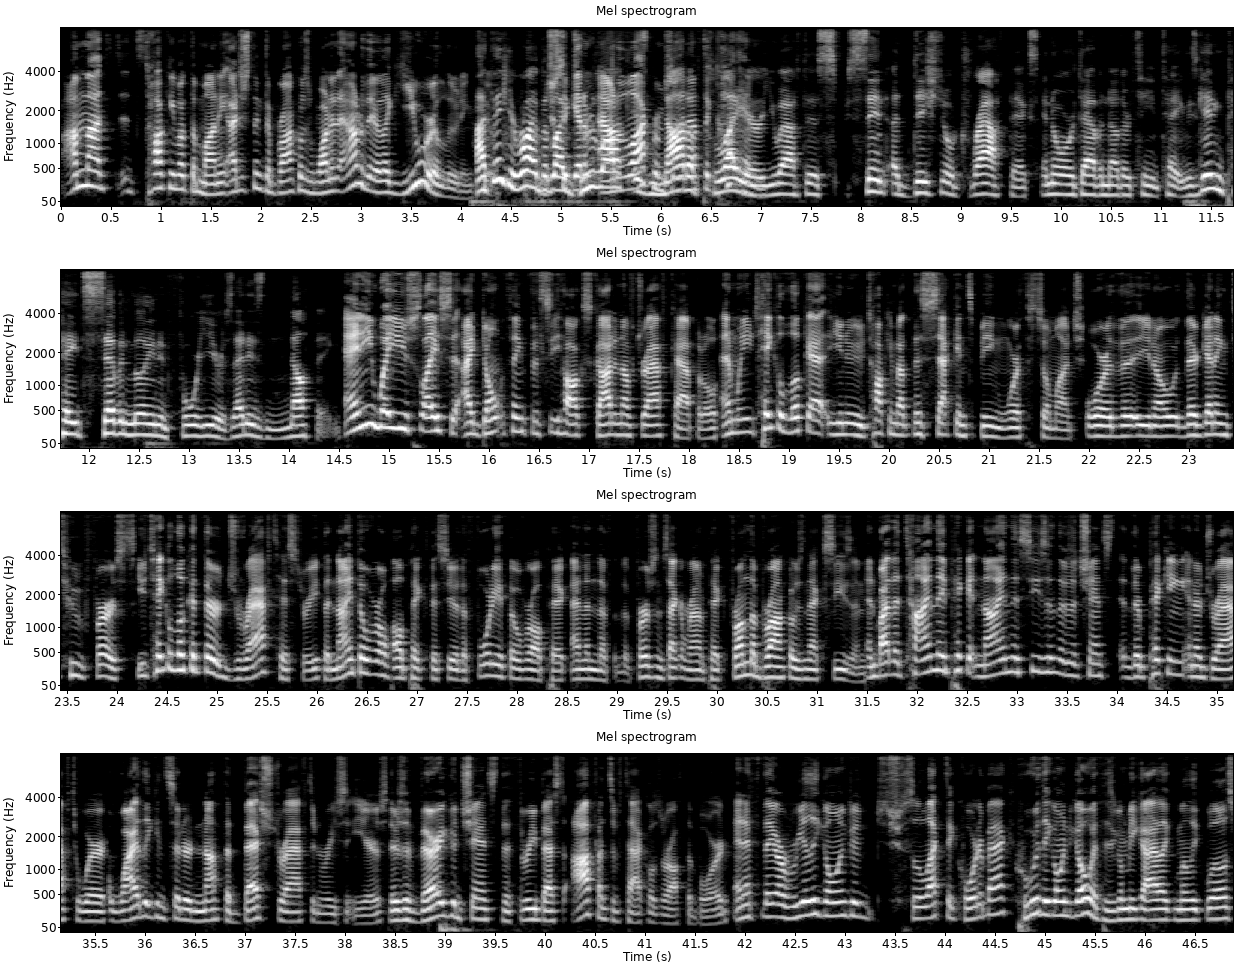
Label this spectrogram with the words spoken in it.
I'm not it's talking about the money. I just think the Broncos wanted out of there, like you were alluding to. I think you're right, but like get Drew him out of Lock the locker is room so not they a don't have to player. You have to send additional draft picks in order to have another team take him. He's getting paid seven million in four years. That is nothing. any way you slice it, I don't think the Seahawks got enough draft capital. And when you take a look at, you know, you're talking about the seconds being worth so much, or the, you know, they're getting two firsts. You take a look at their draft history, the ninth overall pick this year, the 40th overall pick, and then the, the first and second round pick from the Broncos next season. And by the time they pick at nine this season, there's a chance they're picking in a draft where widely considered not the best draft in recent years. There's a very good chance the three best offensive tackles are off the board. And if they are really going to select a quarterback, who are they going to go with? Is it going to be a guy like Malik Willis,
